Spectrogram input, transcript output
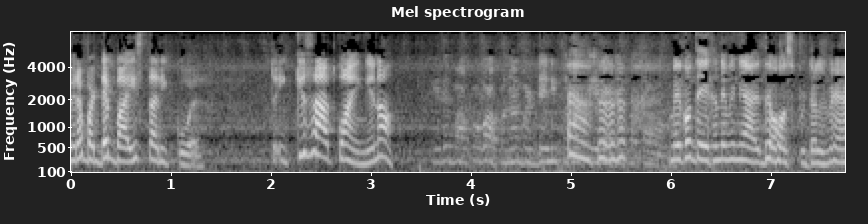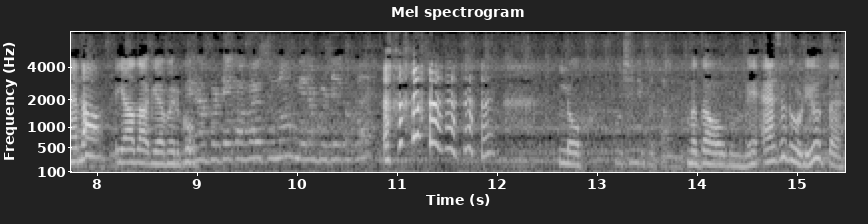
मेरा बर्थडे बाईस तारीख को है। तो इक्कीस रात को आएँगे ना? मेरे को देखने भी नहीं आए थे हॉस्पिटल में है ना याद आ गया मेरे को मेरा बर्थडे कब है सुनो मेरा बर्थडे कब है लो कुछ नहीं पता बताओ मम्मी ऐसे थोड़ी होता है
